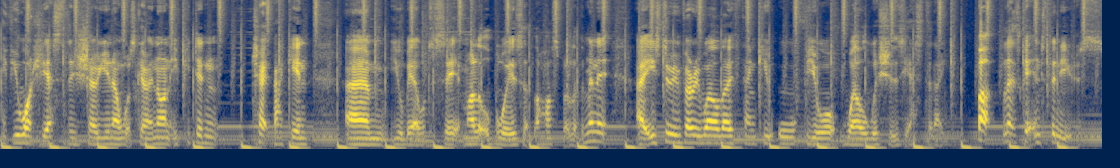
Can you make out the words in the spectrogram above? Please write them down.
If you watched yesterday's show, you know what's going on. If you didn't, check back in. Um, you'll be able to see it. My little boy is at the hospital at the minute. Uh, he's doing very well though. Thank you all for your well wishes yesterday. But let's get into the news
